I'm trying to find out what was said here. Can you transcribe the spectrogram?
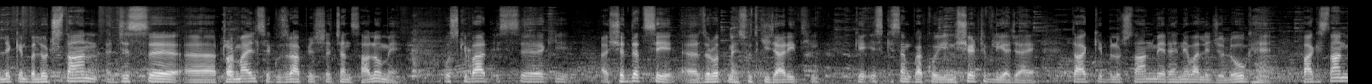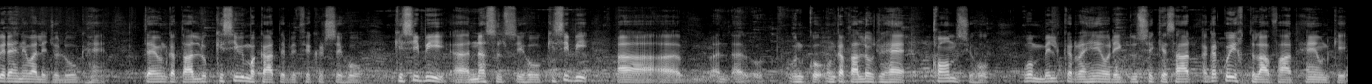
लेकिन बलूचिस्तान जिस टर्माइल से गुजरा पिछले चंद सालों में उसके बाद इस की शिद्दत से ज़रूरत महसूस की जा रही थी कि इस किस्म का कोई इनिशिएटिव लिया जाए ताकि बलूचिस्तान में रहने वाले जो लोग हैं पाकिस्तान में रहने वाले जो लोग हैं चाहे उनका ताल्लुक़ किसी भी मकातब फ़िक्र से हो किसी भी नस्ल से हो किसी भी आ, आ, आ, उनको उनका ताल्लुक़ जो है कौम से हो वो मिल कर रहें और एक दूसरे के साथ अगर कोई इख्तलाफात हैं उनके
